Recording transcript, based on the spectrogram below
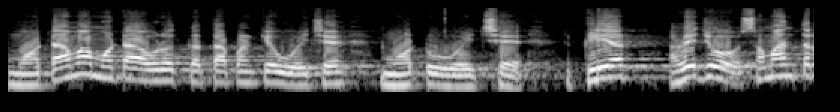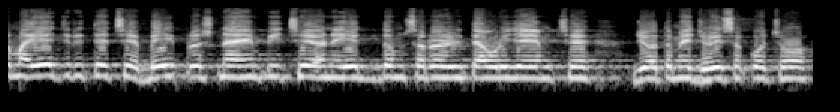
મોટામાં મોટા અવરોધ કરતાં પણ કેવું હોય છે? મોટું હોય છે. ક્લિયર હવે જો સમાંતરમાં એ જ રીતે છે. બે પ્રશ્ન એમપી છે અને એકદમ સરળ રીતે આવડી જાય એમ છે. જો તમે જોઈ શકો છો,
